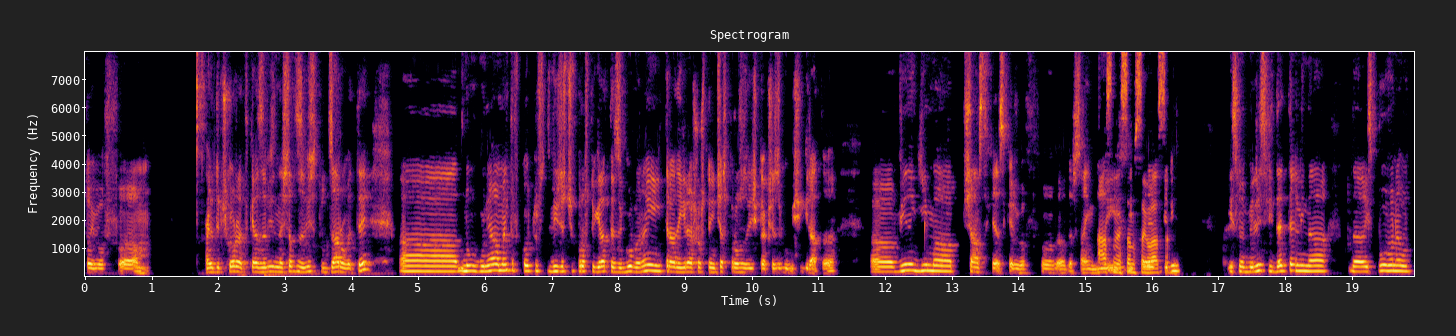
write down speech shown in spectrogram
той в ам, Eldritch Horror, така зависи, нещата зависят от заровете, а, но го няма момента, в който виждаш, че просто играта е загубена и трябва да играеш още един час, просто да видиш как ще загубиш играта. А, винаги има шанс, така да се каже, в, Elder Sign. Аз не съм съгласен. И, и сме били свидетели на, на изплуване от,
